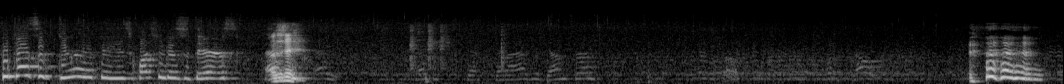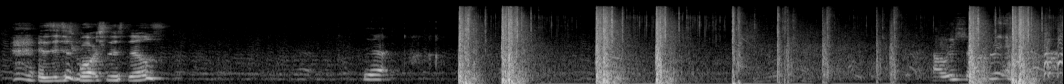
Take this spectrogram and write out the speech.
He doesn't do anything. He's watching the stairs. Is he? Is he just watching the stairs? Yeah. Oh, he shot me.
